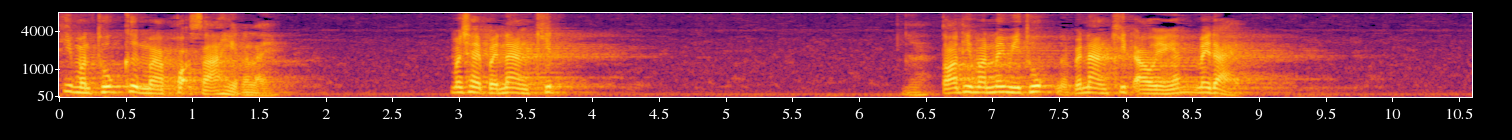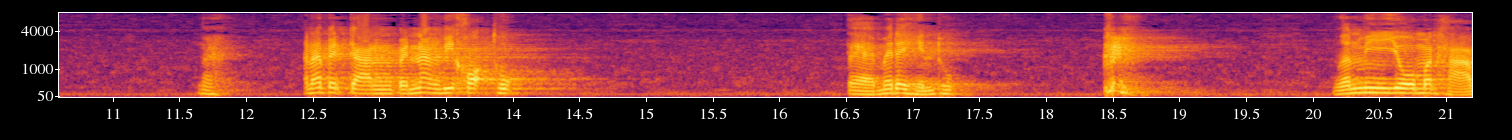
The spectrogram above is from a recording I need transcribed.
ที่มันทุกข์ขึ้นมาเพราะสาเหตุอะไร ไม่ใช่ไปนั่งคิดนะตอนที่มันไม่มีทุกข์ไปนั่งคิดเอาอย่างนั้นไม่ได้นะอันนั้นเป็นการไปนั่งวิเคราะห์ทุกข์แต่ไม่ได้เห็นทุกข์เหมือนมีโยมมาถาม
